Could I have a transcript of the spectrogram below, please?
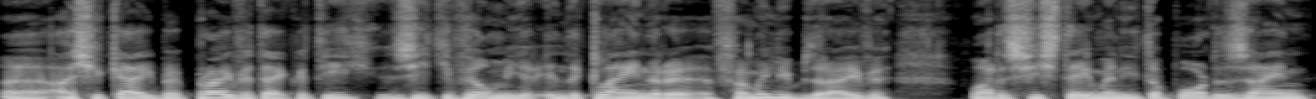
Uh, als je kijkt bij private equity, zit je veel meer in de kleinere familiebedrijven, waar de systemen niet op orde zijn,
